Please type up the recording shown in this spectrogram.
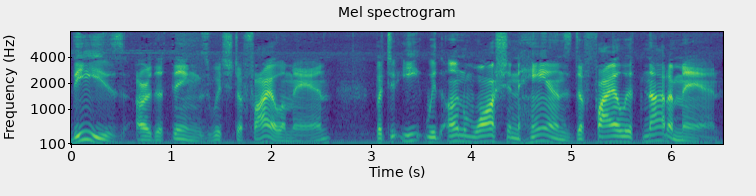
These are the things which defile a man, but to eat with unwashen hands defileth not a man.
